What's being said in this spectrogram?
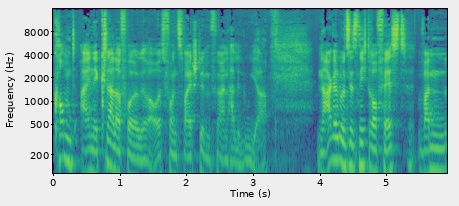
kommt eine Knallerfolge raus von zwei Stimmen für ein Halleluja. Nagelt uns jetzt nicht drauf fest, wann,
